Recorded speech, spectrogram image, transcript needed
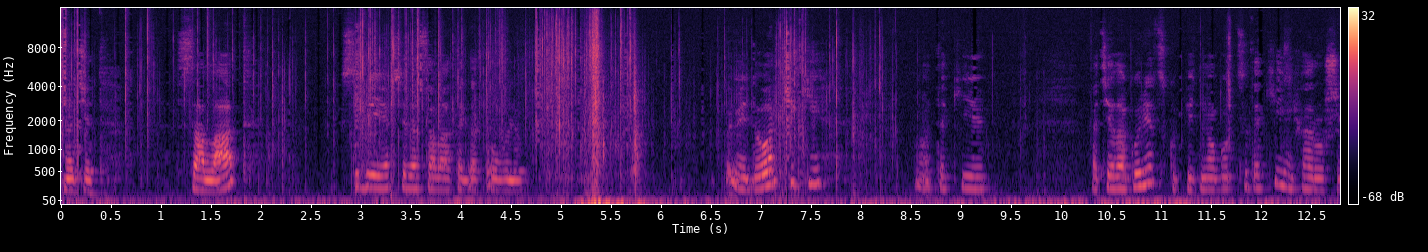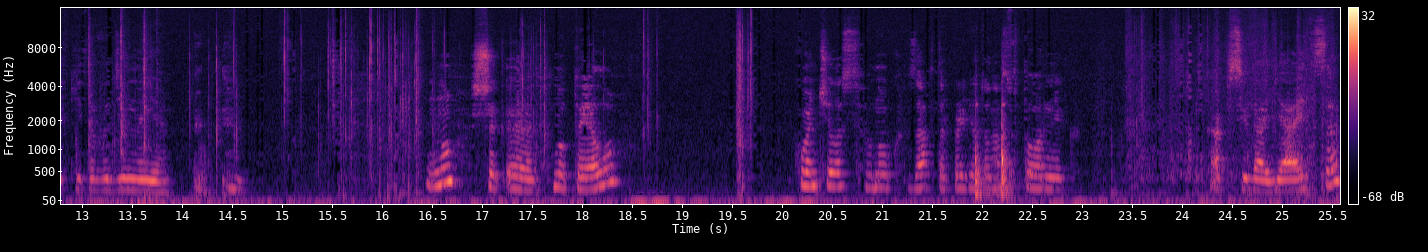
значит, салат себе я всегда салаты готовлю. Помидорчики. Вот такие. Хотела огурец купить, но огурцы такие нехорошие, какие-то водяные. Ну, шик, э, нутеллу. Кончилась, внук. Завтра придет у нас вторник. Как всегда, яйца.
